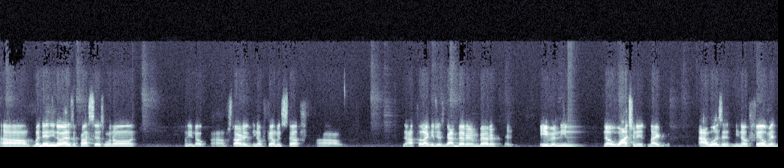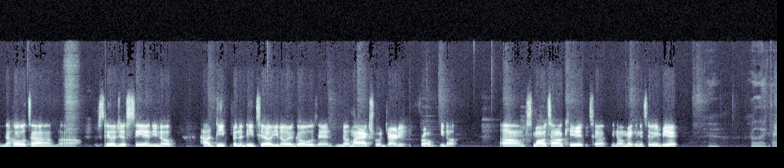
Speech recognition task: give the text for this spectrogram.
um, but then, you know, as the process went on, you know, um, started, you know, filming stuff. Um, you know, I feel like it just got better and better. And even, you know, watching it, like I wasn't, you know, filming the whole time. Uh, still just seeing, you know, how deep in the detail, you know, it goes and, you know, my actual journey from, you know, um, small town kid to, you know, making it to the NBA. Yeah, I like that.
